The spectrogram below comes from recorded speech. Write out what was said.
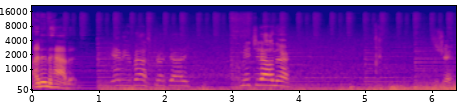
I didn't have it. Give me your best, Trent Daddy. I'll meet you down there. It's a shame.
